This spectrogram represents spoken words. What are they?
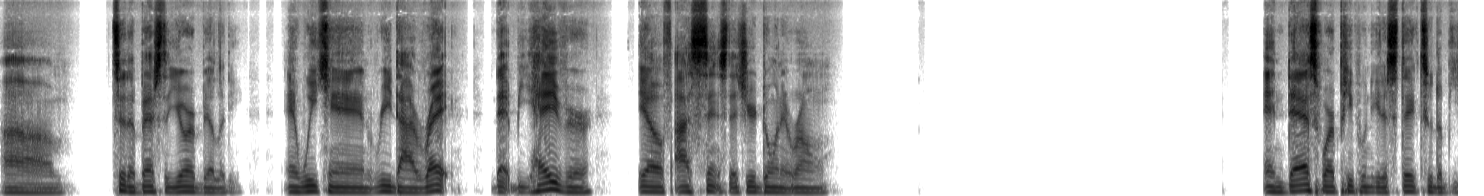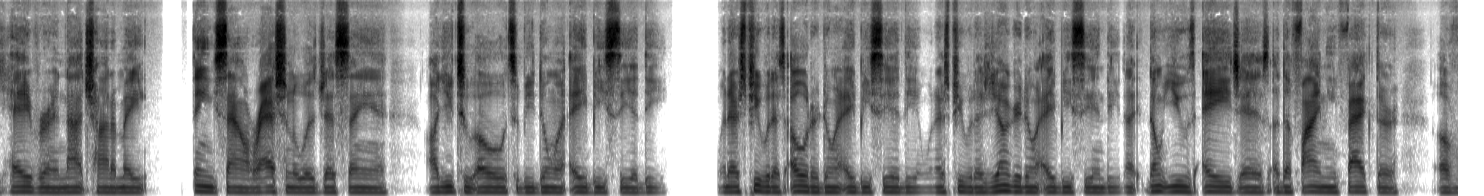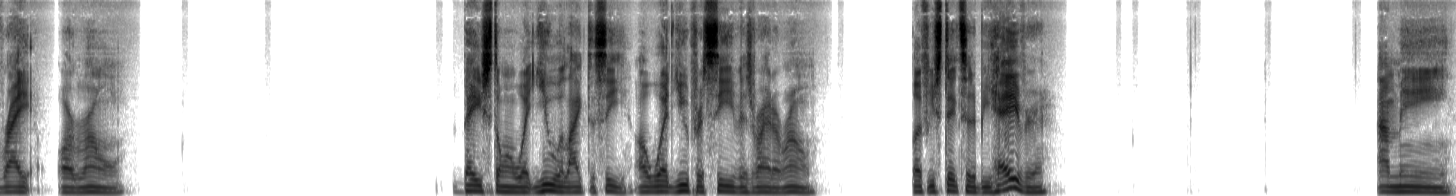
um, to the best of your ability. And we can redirect that behavior if I sense that you're doing it wrong. And that's where people need to stick to the behavior and not trying to make things sound rational with just saying, are you too old to be doing A, B, C, or D? When there's people that's older doing A, B, C, and D, and when there's people that's younger doing A, B, C, and D, don't use age as a defining factor of right or wrong based on what you would like to see or what you perceive as right or wrong. But if you stick to the behavior, I mean,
